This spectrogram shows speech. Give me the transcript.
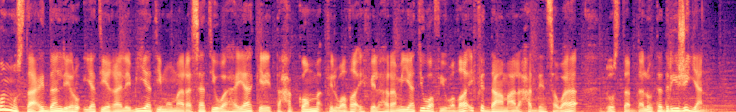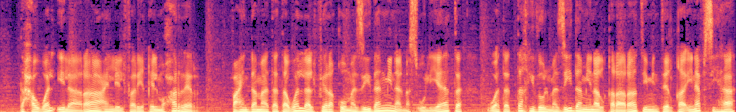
كن مستعدا لرؤية غالبية ممارسات وهياكل التحكم في الوظائف الهرمية وفي وظائف الدعم على حد سواء تستبدل تدريجيا. تحول إلى راع للفريق المحرر، فعندما تتولى الفرق مزيدا من المسؤوليات وتتخذ المزيد من القرارات من تلقاء نفسها،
